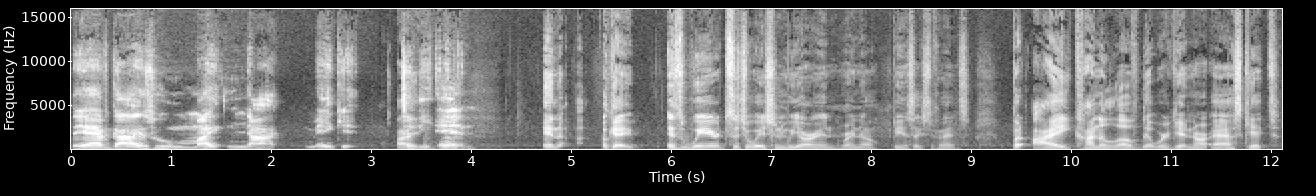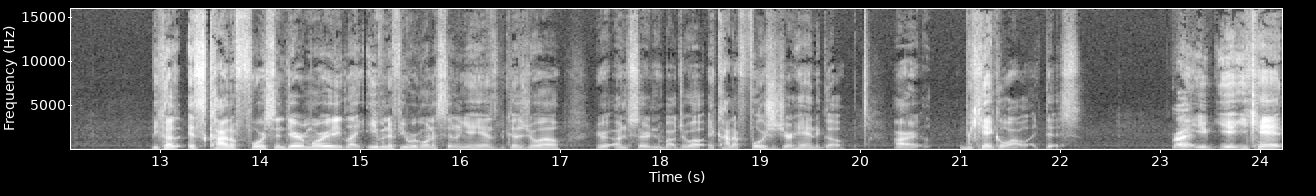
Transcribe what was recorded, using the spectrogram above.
they have guys who might not make it to I- the end. and uh, okay, it's weird situation we are in right now, being Sixers fans. But I kind of love that we're getting our ass kicked because it's kind of forcing Daryl Morey. Like even if you were going to sit on your hands because Joel, you're uncertain about Joel, it kind of forces your hand to go. All right, we can't go out like this. Like, Right. you, you you can't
